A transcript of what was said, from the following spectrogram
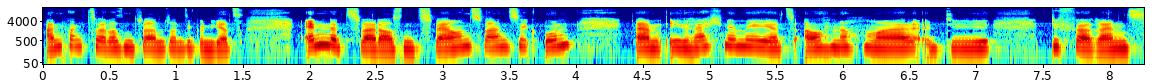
Anfang 2022 und jetzt Ende 2022 und ähm, ich rechne mir jetzt auch nochmal die Differenz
